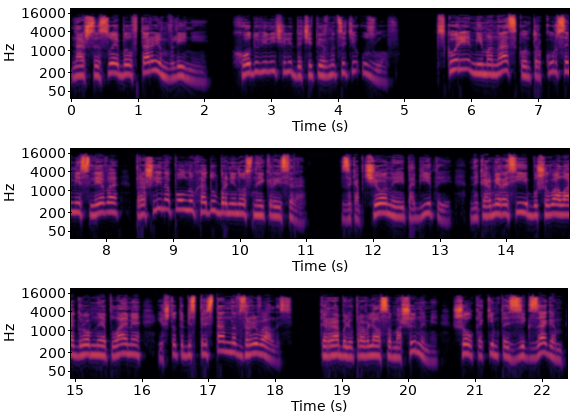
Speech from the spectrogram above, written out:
Наш Сысой был вторым в линии, ход увеличили до 14 узлов. Вскоре мимо нас контркурсами слева прошли на полном ходу броненосные крейсера. Закопченные и побитые, на корме России бушевало огромное пламя и что-то беспрестанно взрывалось. Корабль управлялся машинами, шел каким-то зигзагом,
